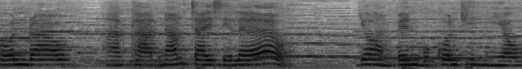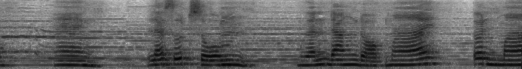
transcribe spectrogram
คนเราหากขาดน้ำใจเสียแล้ว ย่อมเป็นบุคคลที่เหี่ยว แห้ง และสุดโทรมเหมือนดังดอกไม้ ต้นไม้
